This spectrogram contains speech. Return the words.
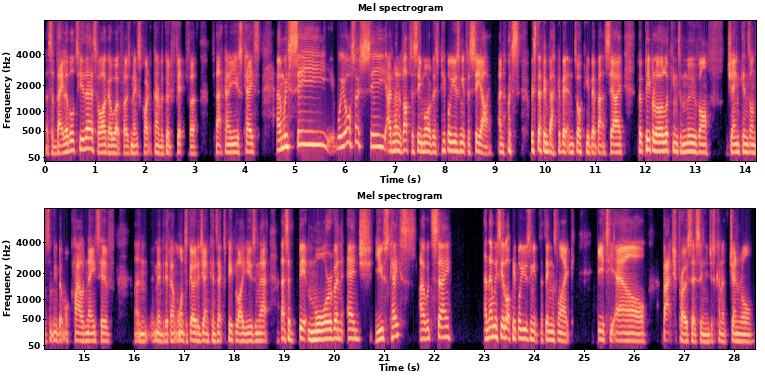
that's available to you there. So Argo Workflows makes quite kind of a good fit for, for that kind of use case. And we see, we also see, and I'd love to see more of this, people using it for CI. Know we're, we're stepping back a bit and talking a bit about CI, but people who are looking to move off Jenkins onto something a bit more cloud native and maybe they don't want to go to Jenkins X. People are using that. That's a bit more of an edge use case, I would say. And then we see a lot of people using it for things like ETL, batch processing, and just kind of general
